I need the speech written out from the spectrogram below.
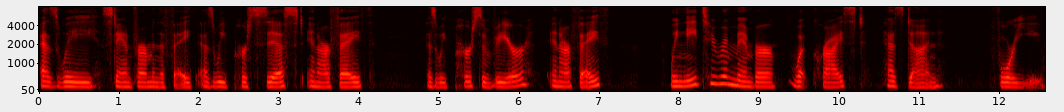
as we stand firm in the faith, as we persist in our faith, as we persevere in our faith, we need to remember what Christ has done for you,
